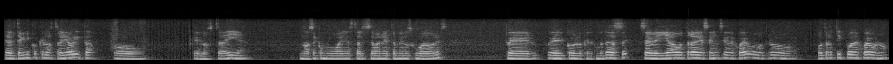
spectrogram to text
el técnico que los traía ahorita, o que los traía, no sé cómo vaya a estar, si se van a ir también los jugadores, pero eh, con lo que comentaba, se, veía otra esencia de juego, otro, otro tipo de juego, ¿no?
